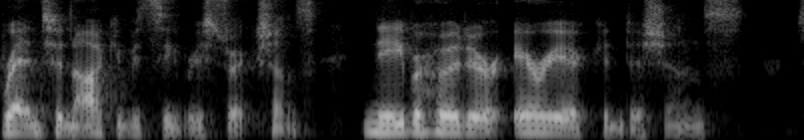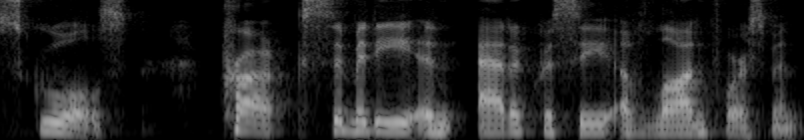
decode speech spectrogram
rent and occupancy restrictions, neighborhood or area conditions, schools, proximity and adequacy of law enforcement,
